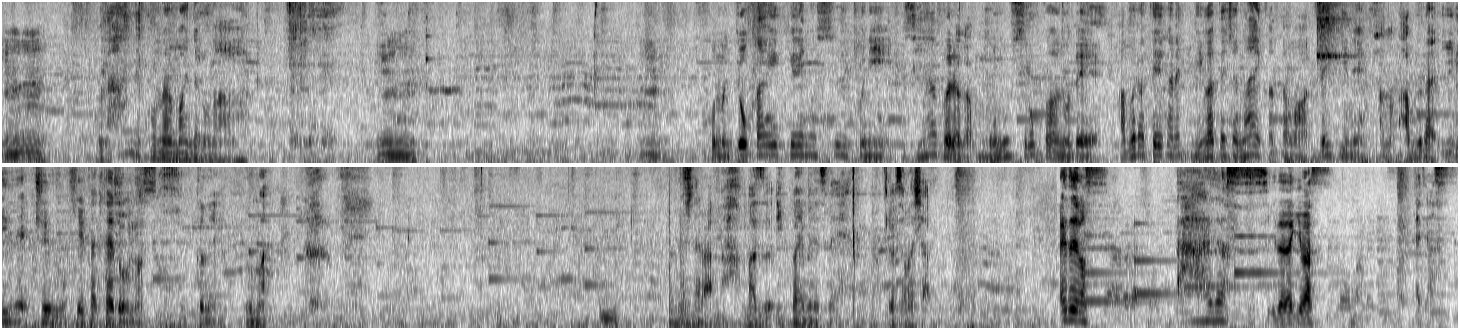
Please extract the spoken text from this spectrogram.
うん。なんでこんなうまいんだろうな。うん。うん。この魚介系のスープに背脂がものすごく合うので、油系がね、苦手じゃない方は、ぜひね、あの、油入りで注文していただきたいと思います。ほんとね、うまい。そしたら、あまず1杯目ですね。お疲れ様でした。ありがとうございます。あありがとうございます。いただきます。ありがとうございます。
